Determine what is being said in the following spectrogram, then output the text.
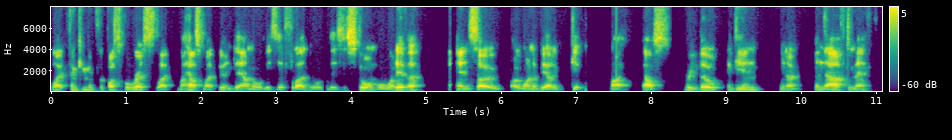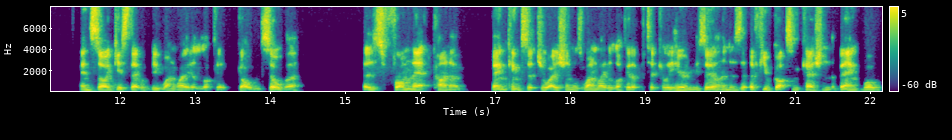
like thinking of the possible risks, like my house might burn down, or there's a flood, or there's a storm, or whatever. And so I want to be able to get my house rebuilt again, you know, in the aftermath. And so I guess that would be one way to look at gold and silver is from that kind of banking situation is one way to look at it, particularly here in New Zealand, is that if you've got some cash in the bank, well,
